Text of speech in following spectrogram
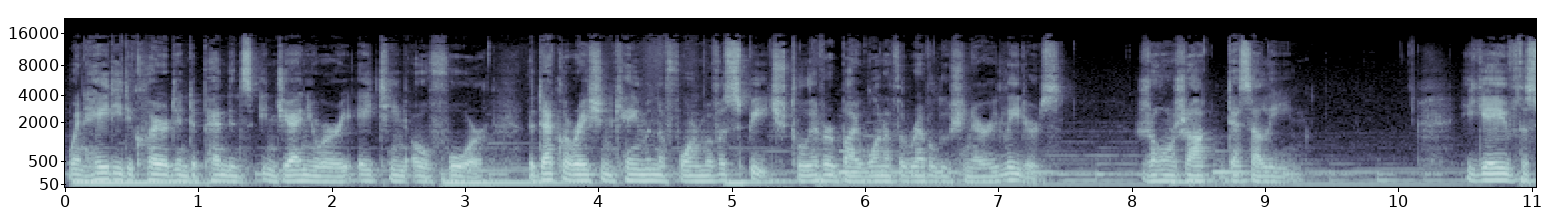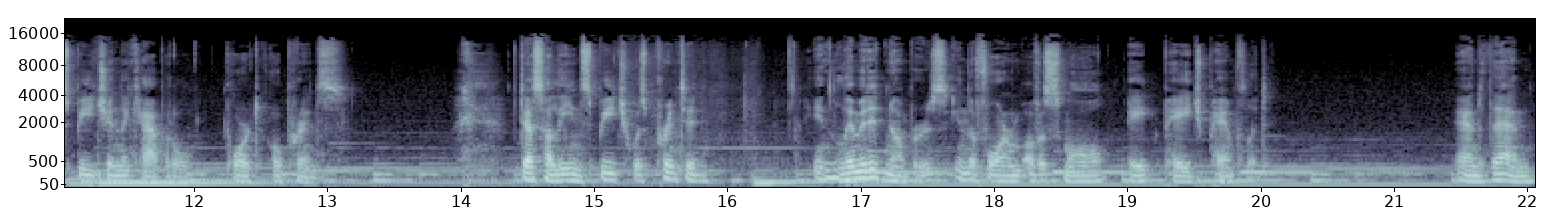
When Haiti declared independence in January 1804, the declaration came in the form of a speech delivered by one of the revolutionary leaders, Jean Jacques Dessalines. He gave the speech in the capital, Port au Prince. Dessalines' speech was printed in limited numbers in the form of a small eight page pamphlet. And then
